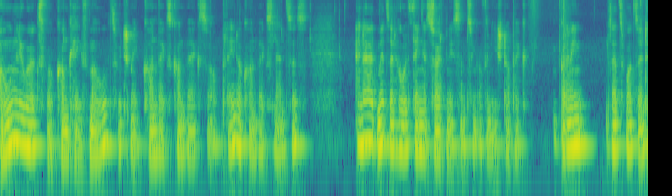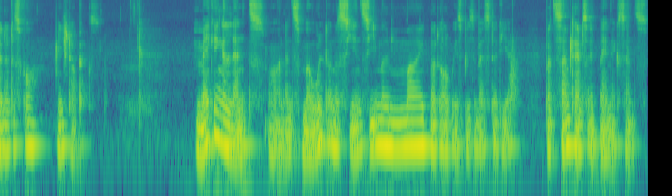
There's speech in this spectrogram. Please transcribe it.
only works for concave molds, which make convex-convex or planar-convex lenses, and I admit that whole thing is certainly something of a niche topic. But I mean, that's what the internet is for, niche topics. Making a lens or a lens mold on a CNC mill might not always be the best idea, but sometimes it may make sense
